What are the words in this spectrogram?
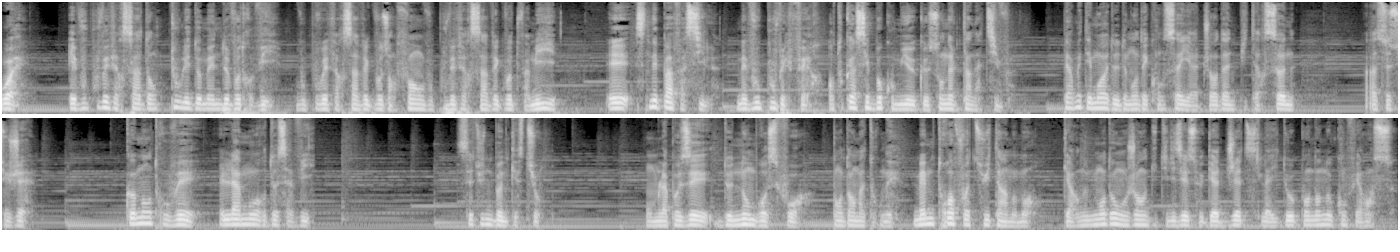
Ouais, et vous pouvez faire ça dans tous les domaines de votre vie. Vous pouvez faire ça avec vos enfants, vous pouvez faire ça avec votre famille. Et ce n'est pas facile, mais vous pouvez le faire. En tout cas, c'est beaucoup mieux que son alternative. Permettez-moi de demander conseil à Jordan Peterson à ce sujet. Comment trouver l'amour de sa vie? C'est une bonne question. On me l'a posé de nombreuses fois pendant ma tournée, même trois fois de suite à un moment, car nous demandons aux gens d'utiliser ce gadget Slido pendant nos conférences.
